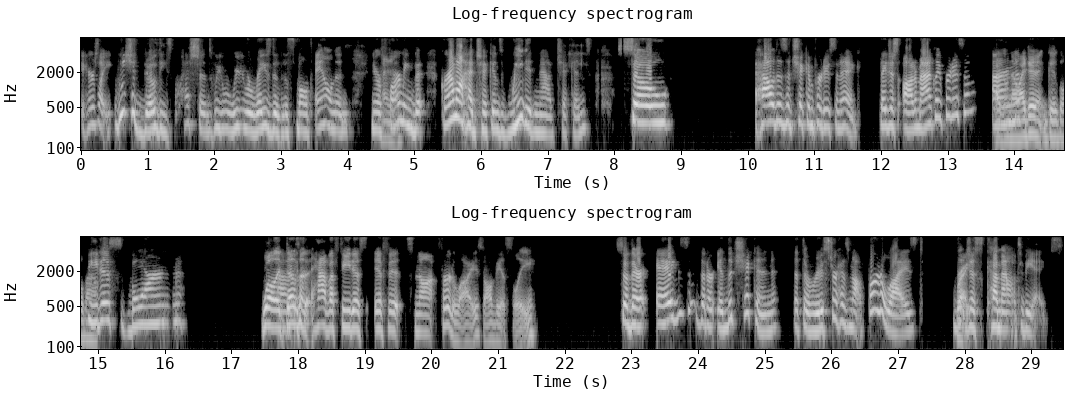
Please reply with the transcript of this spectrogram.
here's like we should know these questions. We were we were raised in a small town and near farming, but grandma had chickens. We didn't have chickens. So how does a chicken produce an egg? They just automatically produce them? I don't know. I didn't Google that. Fetus born. Well, it um, doesn't have a fetus if it's not fertilized, obviously. So they're eggs that are in the chicken that the rooster has not fertilized that right. just come out to be eggs.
